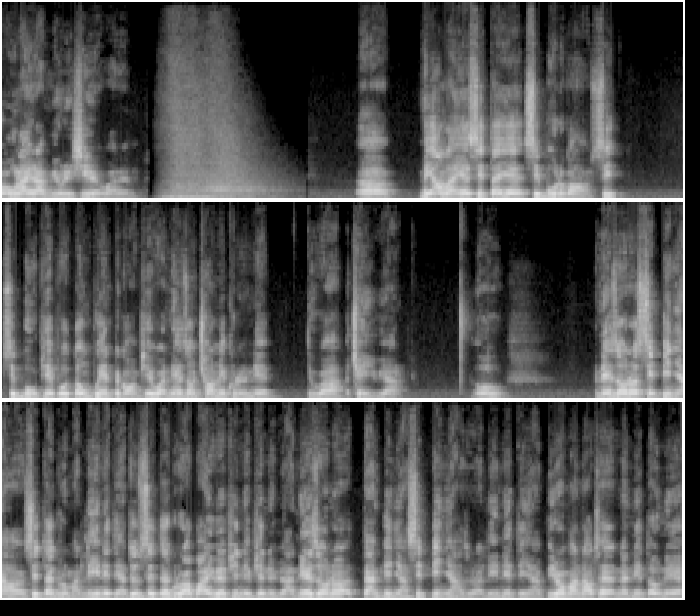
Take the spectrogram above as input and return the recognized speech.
ဘုံလိုက်တာမျိုးတွေရှိတယ်ကွာတဲ့အာမင်းအွန်လိုင်းရဲ့စစ်တပ်ရဲ့စစ်ဘိုးတကောင်စစ်စစ်ဘိုးဖြစ်ဖို့၃ပွင့်တကောင်ဖြစ်ဖို့အနည်းဆုံး6နှစ်9နှစ်သူကအချိန်ယူရတာဟို အနည်းဆုံးတော့စစ်ပညာစစ်တက်ကရိုမှာ၄နှစ်တင်ရသူစစ်တက်ကရိုကဘာပဲဖြစ်နေဖြစ်နေဗျာအနည်းဆုံးတော့တန်းပညာစစ်ပညာဆိုတာ၄နှစ်တင်ရပြီးတော့မှနောက်ထပ်2နှစ်3နှစ်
